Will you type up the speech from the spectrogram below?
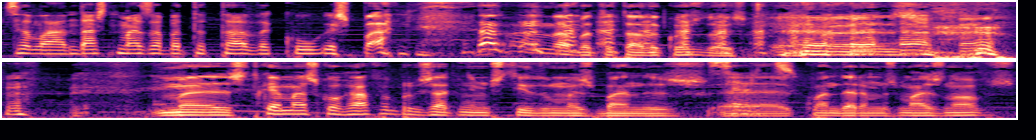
sei lá, andaste mais à batatada com o Gaspar. Andava batatada com os dois. Mas, mas toquei mais com o Rafa porque já tínhamos tido umas bandas eh, quando éramos mais novos.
